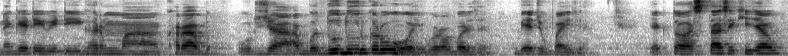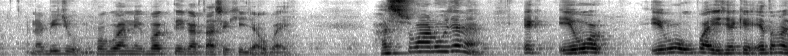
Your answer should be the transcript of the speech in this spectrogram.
નેગેટિવિટી ઘરમાં ખરાબ ઊર્જા, આ બધું દૂર કરવું હોય, બરોબર છે. બે જ ઉપાય છે. એક તો હસતા શીખી જાઓ અને બીજું ભગવાનની ભક્તિ કરતાં શીખી જાવ ભાઈ. હસવાનું છે ને એક એવો એવો ઉપાય છે કે એ તમે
